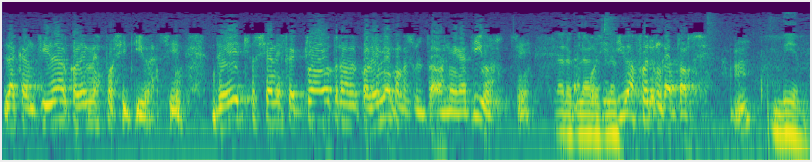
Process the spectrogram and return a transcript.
la cantidad de alcoholemias positivas, ¿sí? De hecho, se han efectuado otras alcoholemias con resultados negativos, ¿sí? Claro, Las claro, positivas fueron 14. ¿m? Bien.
